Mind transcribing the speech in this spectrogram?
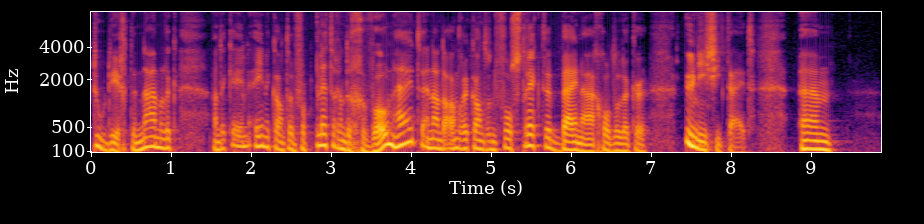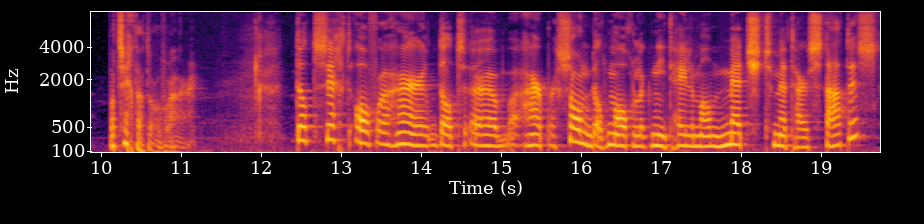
toedichten, namelijk aan de ene kant een verpletterende gewoonheid en aan de andere kant een volstrekte, bijna goddelijke uniciteit. Um, wat zegt dat over haar? Dat zegt over haar dat uh, haar persoon dat mogelijk niet helemaal matcht met haar status.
